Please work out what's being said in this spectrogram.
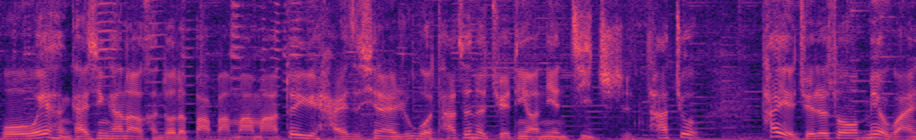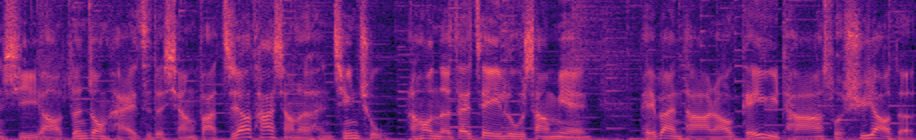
我我也很开心看到很多的爸爸妈妈，对于孩子现在如果他真的决定要念技职，他就他也觉得说没有关系啊，尊重孩子的想法，只要他想得很清楚，然后呢，在这一路上面陪伴他，然后给予他所需要的。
